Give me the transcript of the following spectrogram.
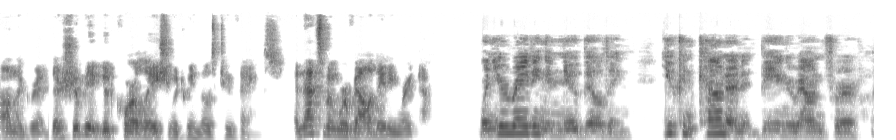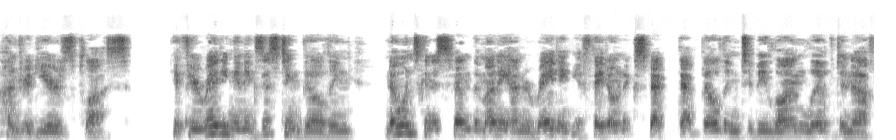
on the grid. There should be a good correlation between those two things. And that's what we're validating right now. When you're rating a new building, you can count on it being around for 100 years plus. If you're rating an existing building, no one's going to spend the money on a rating if they don't expect that building to be long lived enough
